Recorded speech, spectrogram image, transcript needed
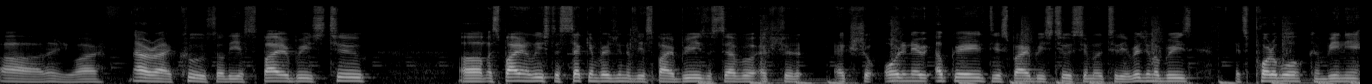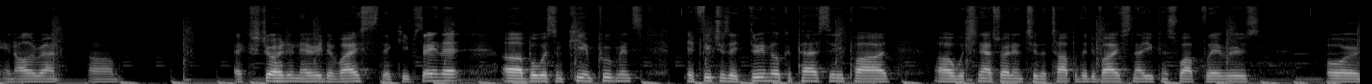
Ah, there you are. Alright, cool. So the Aspire Breeze 2. Um, Aspire released the second version of the Aspire Breeze with several extra extraordinary upgrades. The Aspire Breeze 2 is similar to the original Breeze. It's portable, convenient, and all around um, extraordinary device. They keep saying that, uh, but with some key improvements. It features a 3 mil capacity pod, uh, which snaps right into the top of the device. Now you can swap flavors or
